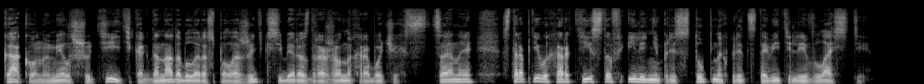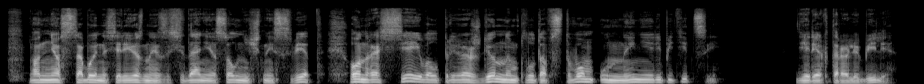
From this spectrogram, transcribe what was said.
Как он умел шутить, когда надо было расположить к себе раздраженных рабочих сцены, строптивых артистов или неприступных представителей власти. Он нес с собой на серьезные заседания солнечный свет, он рассеивал прирожденным плутовством уныние репетиций. Директора любили,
